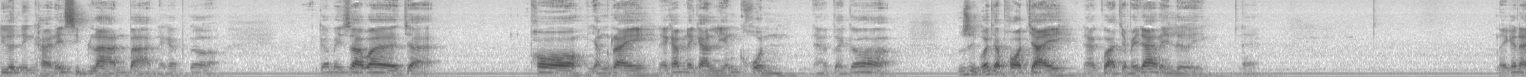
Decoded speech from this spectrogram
เดือนหนึ่งขายได้ 10 ล้านบาทนะครับ ก็ก็ไม่ทราบว่าจะพออย่างไรนะครับในการเลี้ยงคนนะแต่ก็รู้สึกว่าจะพอใจนะกว่าจะไม่ได้อะไรเลย ในขณะ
